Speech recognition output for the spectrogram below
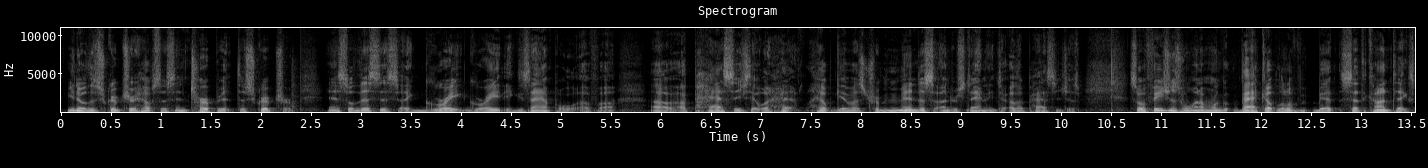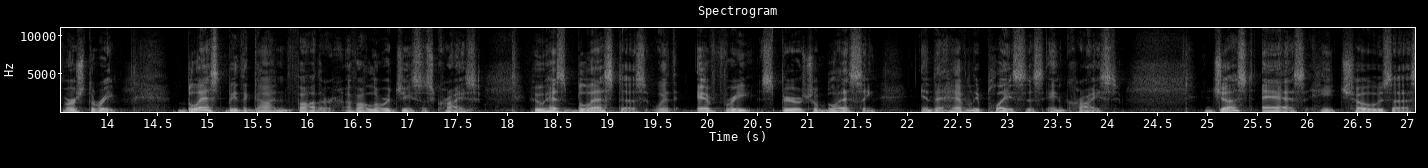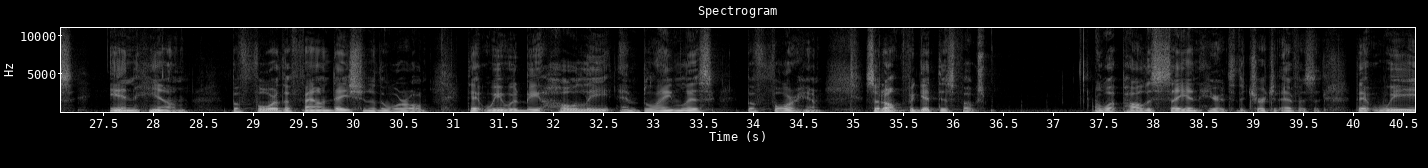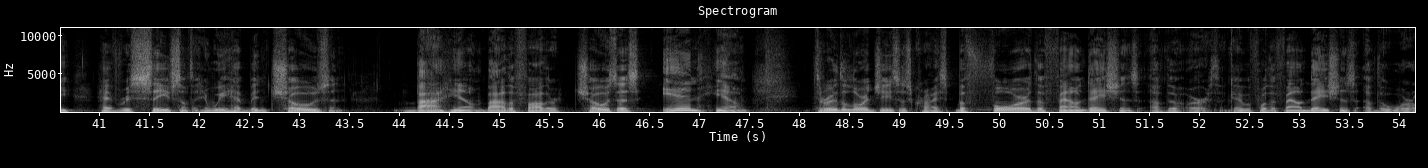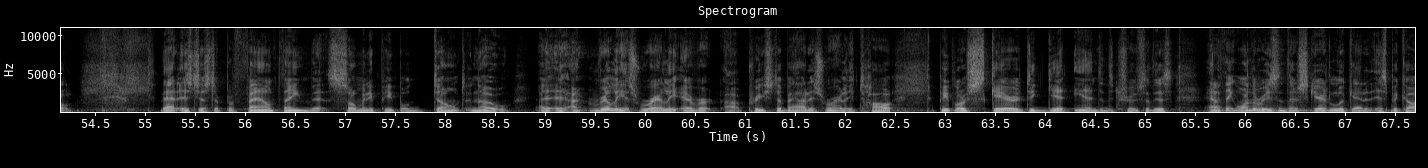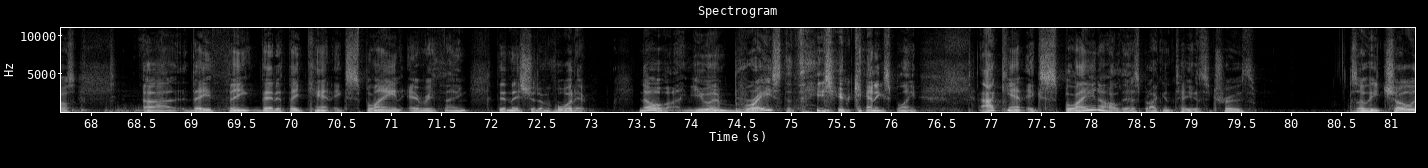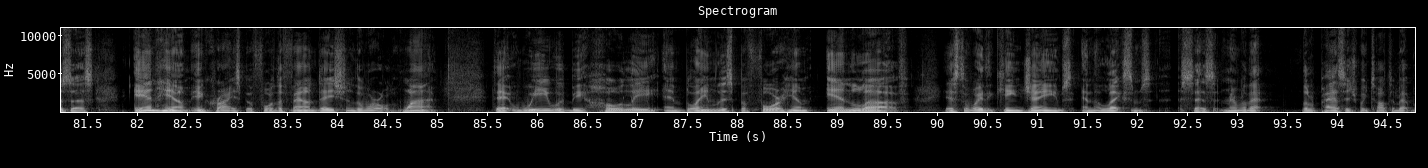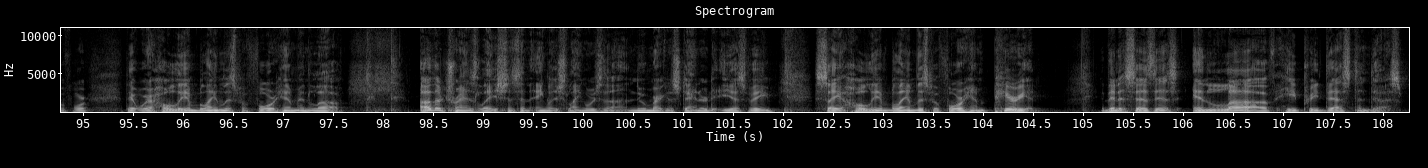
You know, the scripture helps us interpret the scripture. And so this is a great, great example of a, a passage that will help give us tremendous understanding to other passages. So, Ephesians 1, I'm going to back up a little bit, set the context. Verse 3 Blessed be the God and Father of our Lord Jesus Christ who has blessed us with every spiritual blessing in the heavenly places in Christ, just as he chose us in him before the foundation of the world, that we would be holy and blameless before him. So don't forget this, folks. What Paul is saying here to the church at Ephesus, that we have received something here. We have been chosen by him, by the Father, chose us in him through the Lord Jesus Christ before the foundations of the earth, okay, before the foundations of the world. That is just a profound thing that so many people don't know. Really, it's rarely ever uh, preached about. It's rarely taught. People are scared to get into the truths of this, and I think one of the reasons they're scared to look at it is because uh, they think that if they can't explain everything, then they should avoid it. No, you embrace the things you can't explain. I can't explain all this, but I can tell you it's the truth. So he chose us in him, in Christ, before the foundation of the world. Why? That we would be holy and blameless before him in love, is the way the King James and the Lexham says it. Remember that little passage we talked about before? That we're holy and blameless before him in love. Other translations in the English language, the New American Standard, ESV, say holy and blameless before him, period. Then it says this In love, he predestined us.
